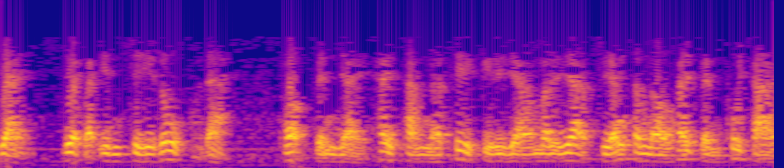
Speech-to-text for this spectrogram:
ใหญ่ เรียกว่าอินทรีย์รูปก็ได้ เพราะเป็นใหญ่ให้ทำหน้าที่กิริยามารยาทเสียงทำนองให้เป็นผู้ชาย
